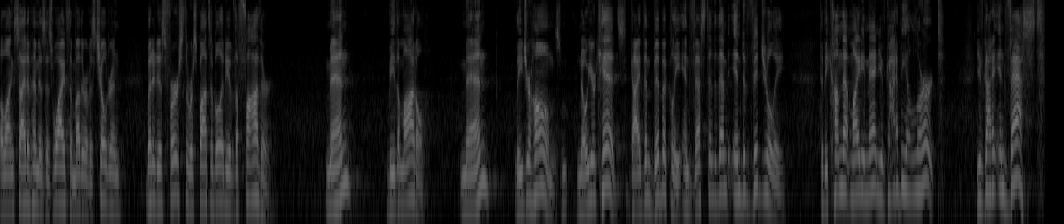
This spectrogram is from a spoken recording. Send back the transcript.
alongside of him is his wife, the mother of his children, but it is first the responsibility of the father. Men, be the model. Men, lead your homes, know your kids, guide them biblically, invest into them individually. To become that mighty man, you've got to be alert, you've got to invest.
